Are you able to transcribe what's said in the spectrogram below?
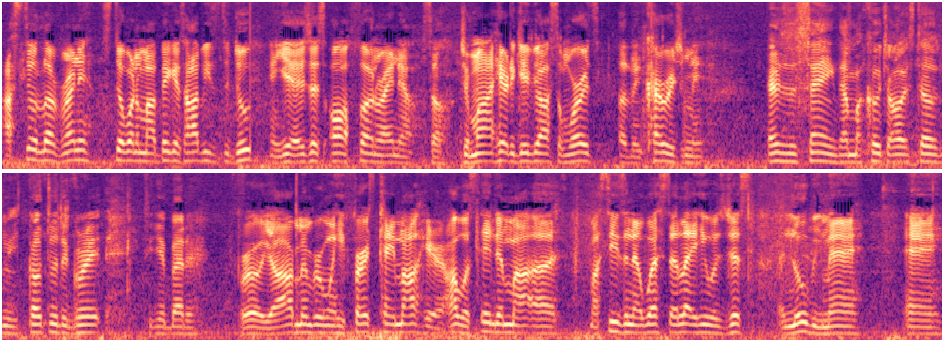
I still love running. Still one of my biggest hobbies to do. And yeah, it's just all fun right now. So Jamon here to give y'all some words of encouragement There's a saying that my coach always tells me, go through the grit to get better. Bro, y'all, I remember when he first came out here, I was ending my uh, my season at West LA. He was just a newbie, man. And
